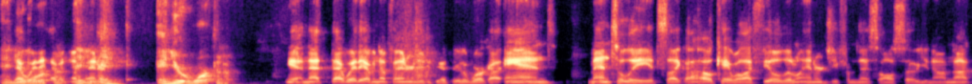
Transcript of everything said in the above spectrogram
And that way they have enough and, energy. And, and you're working them. Yeah, and that that way they have enough energy to get through the workout. And mentally, it's like, oh, okay, well, I feel a little energy from this. Also, you know, I'm not,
